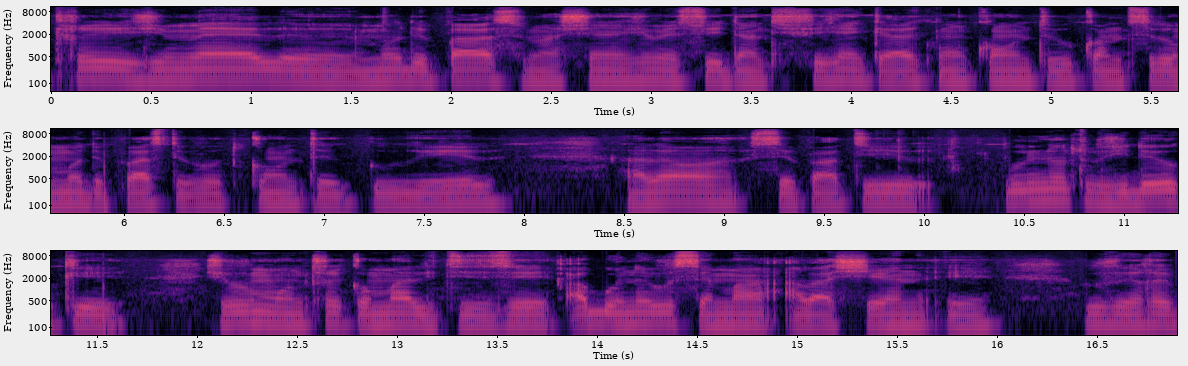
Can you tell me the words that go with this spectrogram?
créer Gmail, euh, mot de passe, machin. Je me suis identifié avec mon compte. Vous connaissez le mot de passe de votre compte Google. Alors, c'est parti pour une autre vidéo que je vais vous montrer comment l'utiliser. Abonnez-vous seulement à la chaîne et vous verrez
